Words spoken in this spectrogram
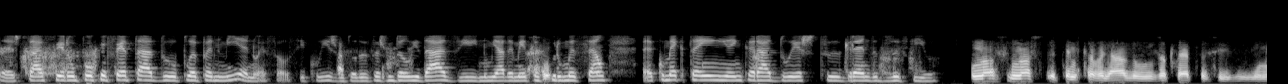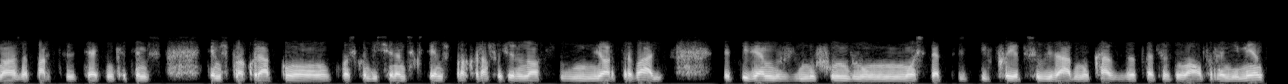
está a ser um pouco afetado pela pandemia, não é só o ciclismo, todas as modalidades e, nomeadamente, a formação. Como é que têm encarado este grande desafio? Nós, nós temos trabalhado, os atletas e, e, nós da parte técnica temos, temos procurado com, com condicionantes que temos, procurar fazer o nosso melhor trabalho. Tivemos, no fundo, um aspecto positivo que foi a possibilidade, no caso dos atletas do alto rendimento,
